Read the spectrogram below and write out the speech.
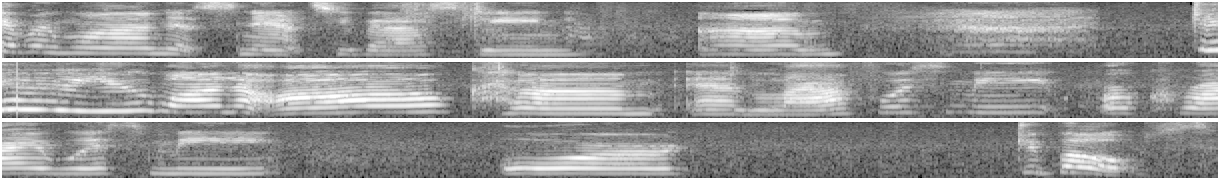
everyone, it's Nancy Vastine. Um, do you want to all come and laugh with me or cry with me or do both?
